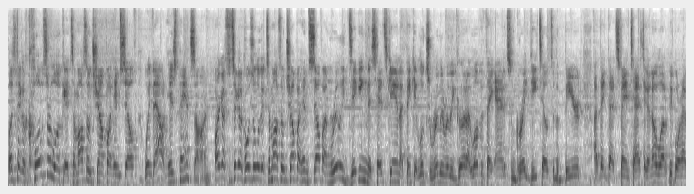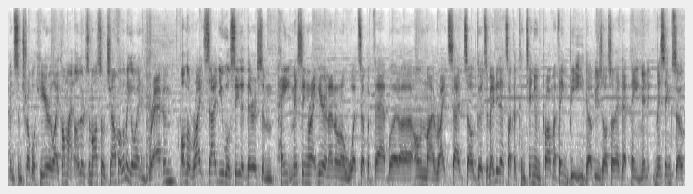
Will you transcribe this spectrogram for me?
let's take a closer look at Tommaso Ciampa himself without his pants on. Alright guys, so taking a closer look at Tommaso Ciampa himself, I'm really digging this head scan. I think it looks really, really good. I love that they added some great detail to the beard. I think that's fantastic. I know a lot of people are having some trouble here. Like on my other Tommaso Ciampa, let me go ahead and grab him. On the right side, you will see that there is some paint missing right here, and I don't know what's up with that, but uh, on my right side, it's all good. So maybe that's like a continuing problem. I think BEW's also had that paint missing, so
